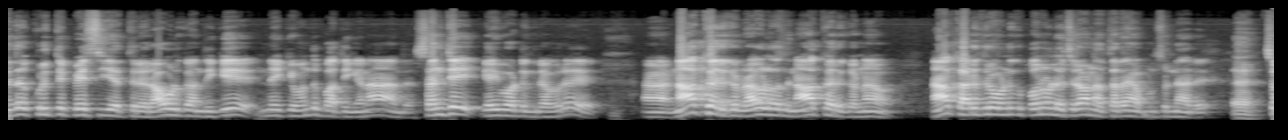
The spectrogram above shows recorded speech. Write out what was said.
இதை குறித்து பேசிய திரு ராகுல் காந்திக்கு இன்னைக்கு வந்து பாத்தீங்கன்னா அந்த சஞ்சய் கைவாட்டுங்கிறவர் நாக்க இருக்கணும் ராகுல் காந்தி நாக்க இருக்கணும் நாக்கு அறுக்கிறவனுக்கு பதினொன்று லட்ச ரூபா நான் தரேன் அப்படின்னு சொன்னாரு. சோ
